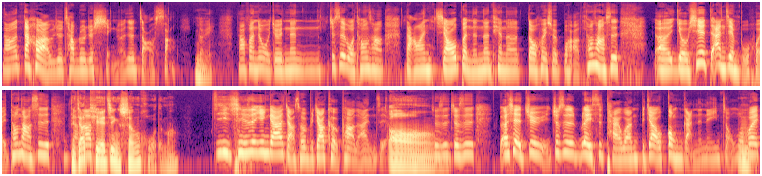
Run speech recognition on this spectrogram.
然后但后来我就差不多就醒了，就早上，对。嗯、然后反正我就那，就是我通常打完脚本的那天呢，都会睡不好。通常是呃，有些案件不会，通常是比较贴近生活的吗？其其实应该要讲说比较可怕的案件哦，就是就是。而且剧就是类似台湾比较有共感的那一种，我会、嗯、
